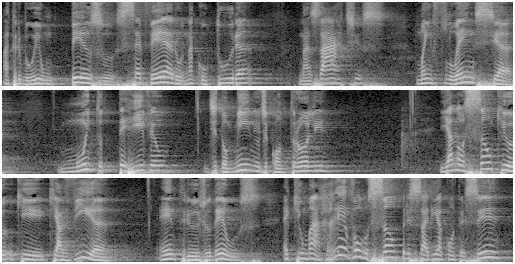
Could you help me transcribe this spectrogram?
atribuiu um peso severo na cultura, nas artes, uma influência muito terrível de domínio, de controle. E a noção que, que, que havia entre os judeus é que uma revolução precisaria acontecer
